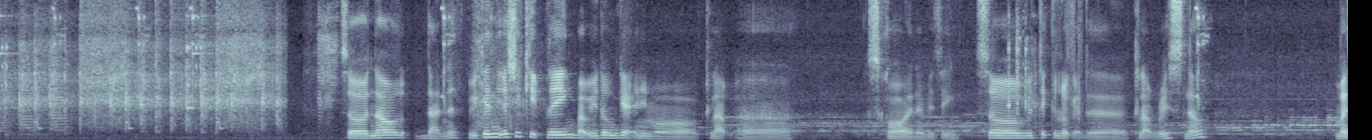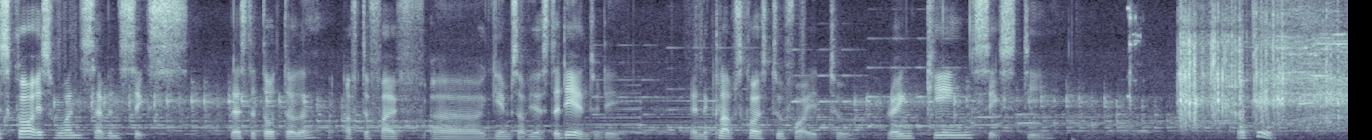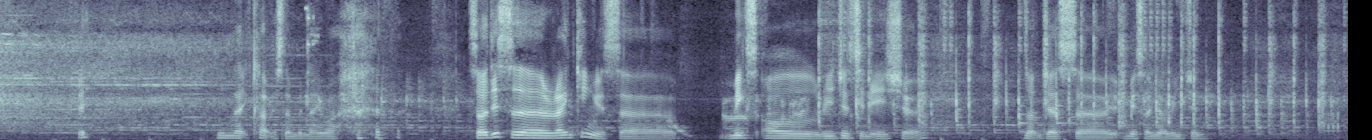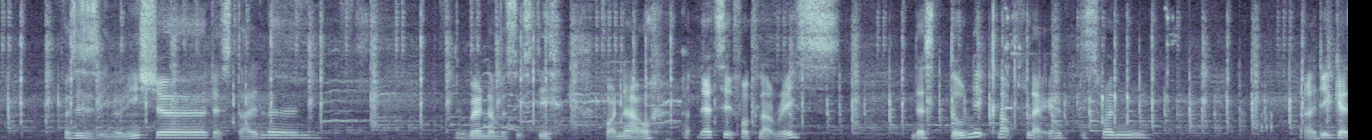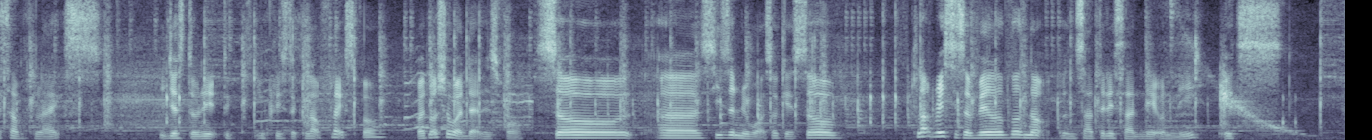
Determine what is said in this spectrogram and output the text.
So now done eh? We can actually keep playing but we don't get any more club uh, score and everything. So we'll take a look at the club race now. My score is 176. That's the total eh? after 5 uh, games of yesterday and today. And the club score is 2482. Ranking 60. Okay. Okay. Midnight Club is number 9. Wow. so this uh, ranking is uh, mix all regions in Asia. Not just uh, based on your region. Because this is Indonesia, there's Thailand. We're number 60 for now. That's it for Club Race. There's Donate Club Flag. Eh? This one I did get some flags. You just donate to increase the club flag score. But not sure what that is for. So, uh, season rewards. Okay, so club race is available not on Saturday, Sunday only. It's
